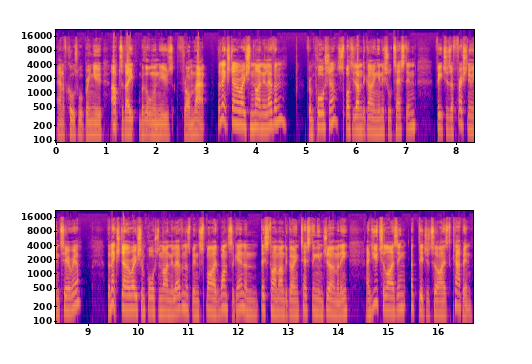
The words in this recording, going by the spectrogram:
And of course, we'll bring you up to date with all the news from that. The next generation 911 from Porsche, spotted undergoing initial testing, features a fresh new interior, the next generation Porsche 911 has been spied once again and this time undergoing testing in Germany and utilising a digitised cabin.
